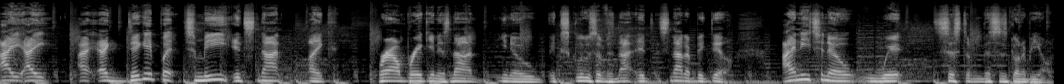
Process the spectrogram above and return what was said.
I I I, I dig it, but to me, it's not like groundbreaking. Is not you know exclusive. Is not it's not a big deal. I need to know what system this is going to be on,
